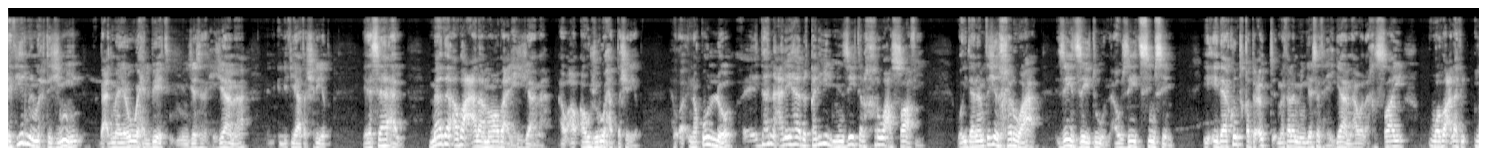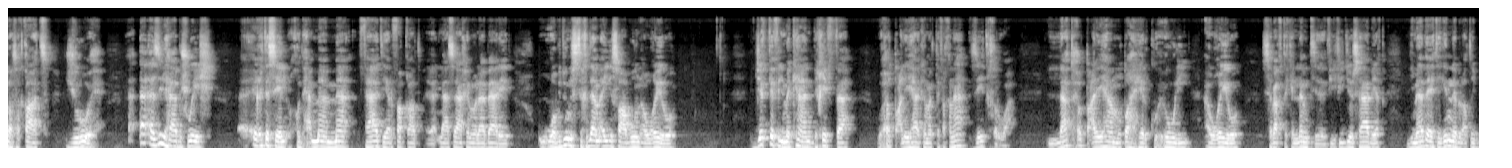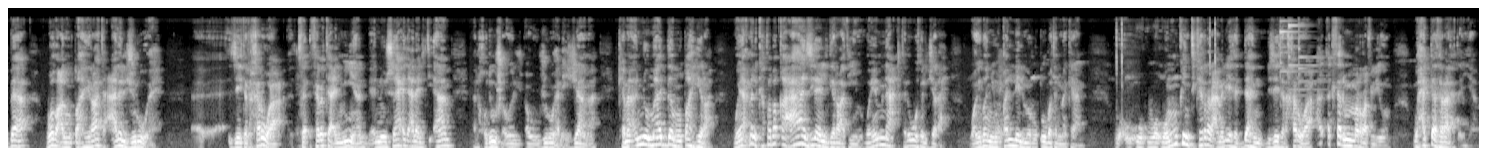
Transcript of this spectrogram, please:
كثير من المحتجمين بعد ما يروح البيت من جلسة الحجامة اللي فيها تشريط يتساءل ماذا أضع على مواضع الحجامة أو أو, أو جروح التشريط؟ نقول له دهن عليها بقليل من زيت الخروع الصافي وإذا لم تجد خروع زيت زيتون أو زيت سمسم. إذا كنت قد عدت مثلا من جلسة الحجامة أو الاخصائي وضع لك لصقات جروح أزلها بشويش. اغتسل خذ حمام ماء فاتر فقط لا ساخن ولا بارد. وبدون استخدام أي صابون أو غيره جفف المكان بخفة وحط عليها كما اتفقنا زيت خروع لا تحط عليها مطهر كحولي أو غيره. سبق تكلمت في فيديو سابق لماذا يتجنب الأطباء وضع المطهرات على الجروح. زيت الخروع ثبت علميا بأنه يساعد على التئام الخدوش أو أو جروح الحجامة كما أنه مادة مطهرة ويعمل كطبقة عازلة للجراثيم ويمنع تلوث الجرح. وأيضا يقلل من رطوبة المكان. وممكن تكرر عملية الدهن بزيت الخروع أكثر من مرة في اليوم وحتى ثلاثة أيام.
